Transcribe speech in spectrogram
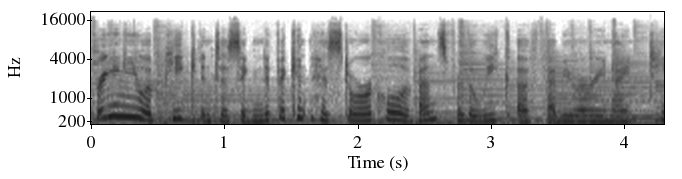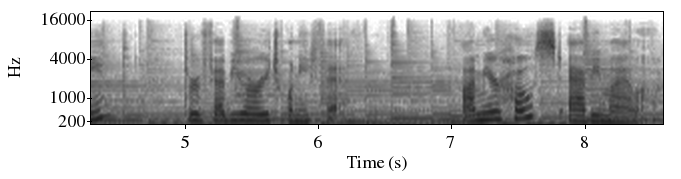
bringing you a peek into significant historical events for the week of February 19th through February 25th. I'm your host, Abby Mylock.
